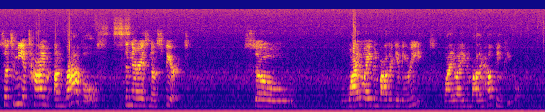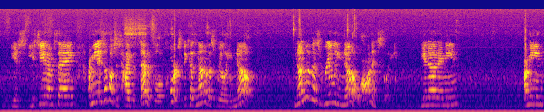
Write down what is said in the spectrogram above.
So to me, if time unravels, then there is no spirit. So why do I even bother giving readings? Why do I even bother helping people? You, you see what I'm saying? I mean, it's all just hypothetical, of course, because none of us really know. None of us really know, honestly. You know what I mean? I mean,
